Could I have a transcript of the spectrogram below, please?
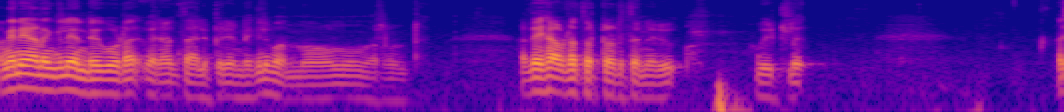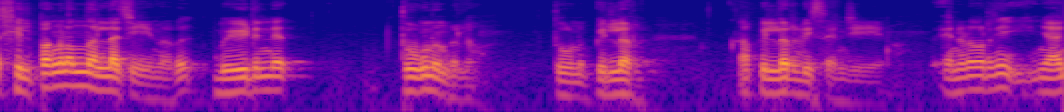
അങ്ങനെയാണെങ്കിൽ എന്റെ കൂടെ വരാൻ താല്പര്യം ഉണ്ടെങ്കിൽ വന്നോളൂ എന്ന് പറഞ്ഞിട്ട് അദ്ദേഹം അവിടെ തൊട്ടടുത്ത് തന്നെ ഒരു വീട്ടിൽ ആ ശില്പങ്ങളൊന്നല്ല ചെയ്യുന്നത്. വീടിന്റെ തൂണുണ്ടല്ലോ തൂണ് പില്ലർ. ആ പില്ലർ ഡിസൈൻ ചെയ്യുന്നു എന്നോട് പറഞ്ഞ് ഞാൻ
